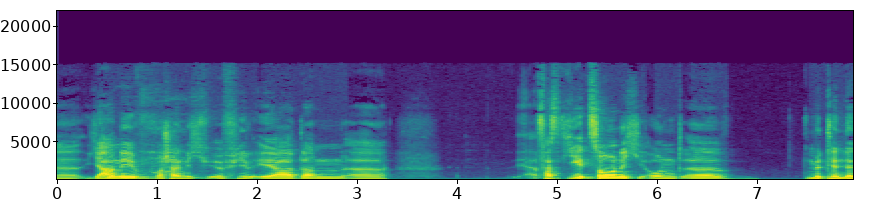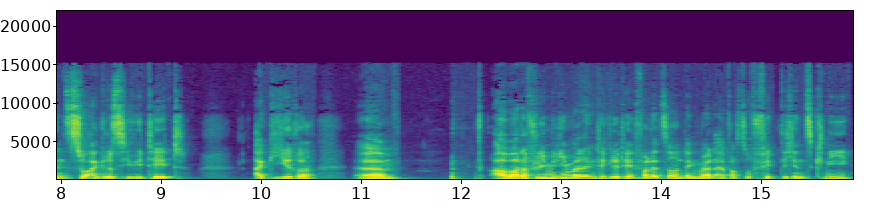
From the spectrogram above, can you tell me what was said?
Äh, ja, nee, wahrscheinlich äh, viel eher dann äh, fast jähzornig und äh, mit Tendenz zur Aggressivität agiere. Ähm, aber da fühle ich mich nicht in meiner Integrität verletzt, sondern denke mir halt einfach so, fick dich ins Knie,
